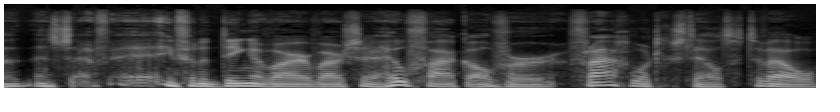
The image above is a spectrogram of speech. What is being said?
en een van de dingen waar, waar ze heel vaak over vragen wordt gesteld. Terwijl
